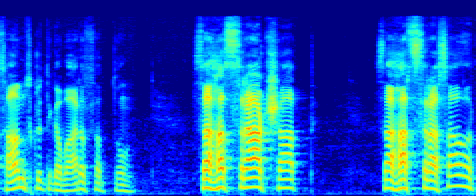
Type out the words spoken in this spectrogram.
సాంస్కృతిక వారసత్వం సహస్రాక్షాత్ సహస్రసాత్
